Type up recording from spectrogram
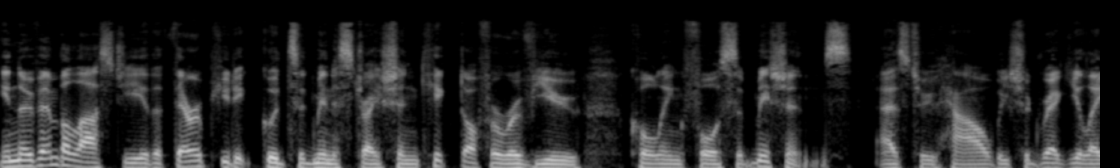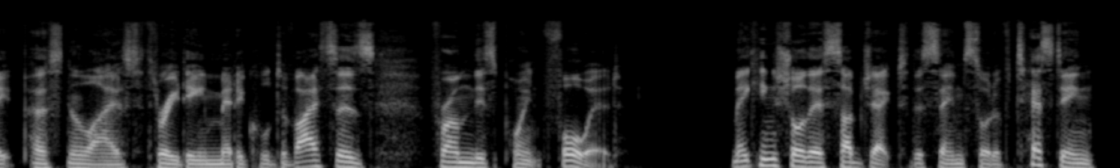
In November last year, the Therapeutic Goods Administration kicked off a review calling for submissions as to how we should regulate personalized 3D medical devices from this point forward. Making sure they're subject to the same sort of testing,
